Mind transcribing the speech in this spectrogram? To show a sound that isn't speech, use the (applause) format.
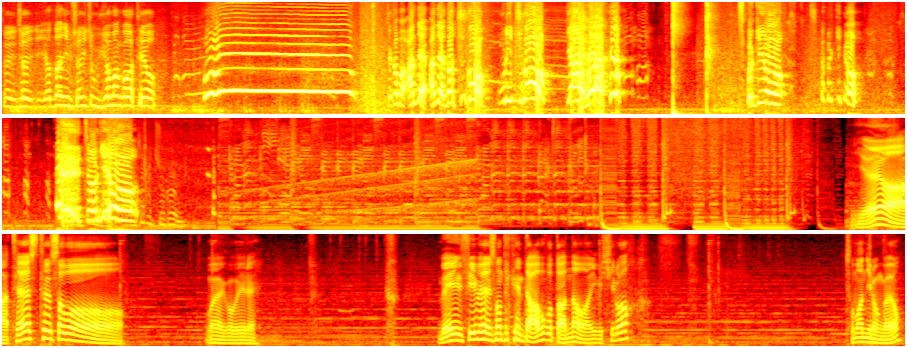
저희 저 연다님 저희 좀 위험한 것 같아요. 후! 잠깐만 안돼 안돼. 나 죽어! 우리 죽어! 야! (laughs) 저기요! 저기요! (laughs) 저기요! 차를 죽음. 예 테스트 서버. 뭐야 이거 왜 이래 male female 선택했는데 아무것도 안 나와. 이거 싫어? 저만 이런가요?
